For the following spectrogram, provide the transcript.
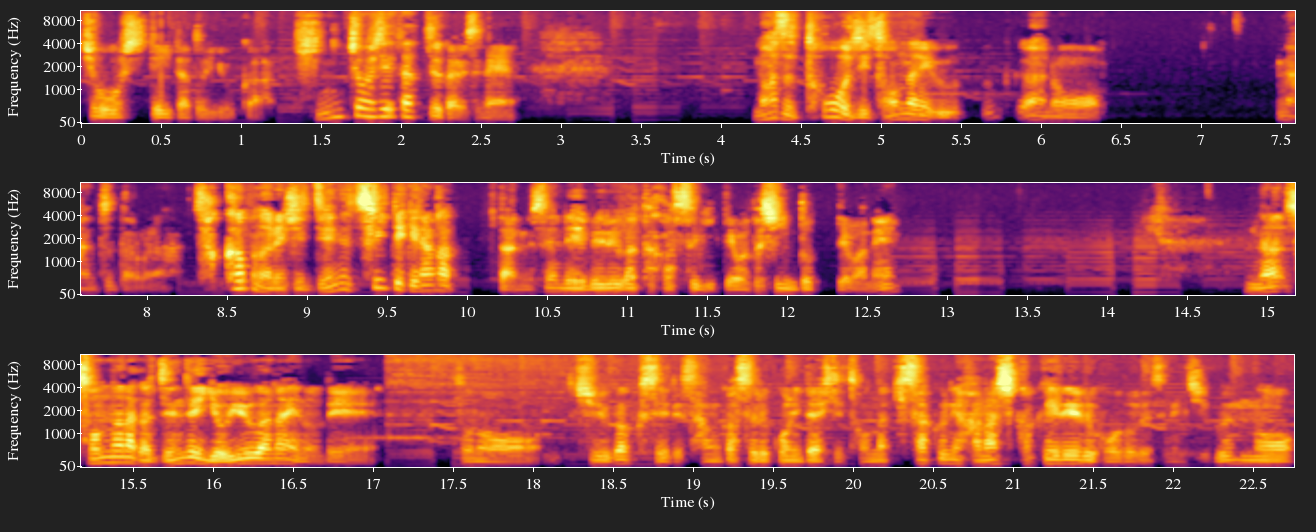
張していたというか、緊張していたっていうかですね、まず当時そんなにあの、なんつうんだろうな、サッカー部の練習全然ついていけなかったんですね、レベルが高すぎて、私にとってはね。な、そんな中全然余裕がないので、その、中学生で参加する子に対してそんな気さくに話しかけれるほどですね、自分の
